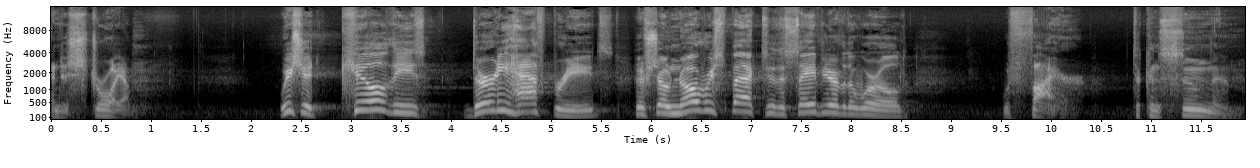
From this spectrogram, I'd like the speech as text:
and destroy them. We should kill these dirty half breeds who shown no respect to the Savior of the world with fire to consume them.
